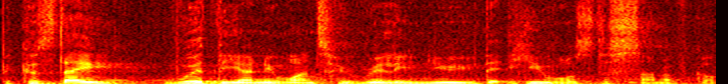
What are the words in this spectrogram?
because they were the only ones who really knew that he was the Son of God.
